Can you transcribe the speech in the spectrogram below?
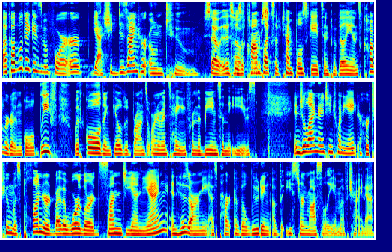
A couple decades before, or yeah, she designed her own tomb. So this was Of a complex of temples, gates, and pavilions covered in gold leaf with gold and gilded bronze ornaments hanging from the beams and the eaves. In July 1928, her tomb was plundered by the warlord Sun Jianyang and his army as part of the looting of the Eastern Mausoleum of China.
